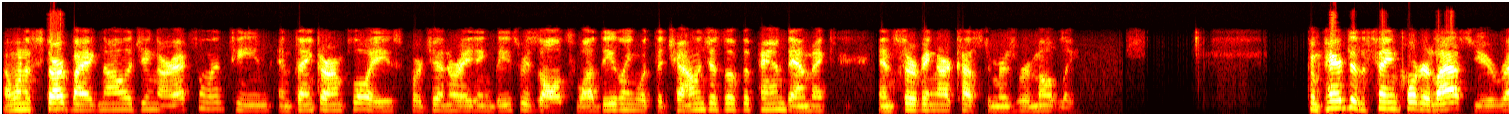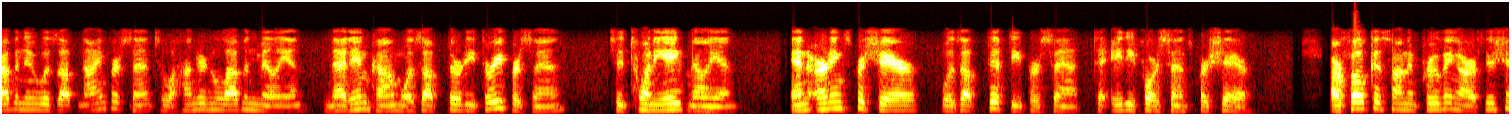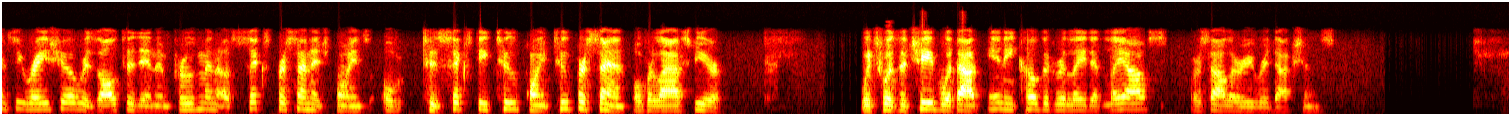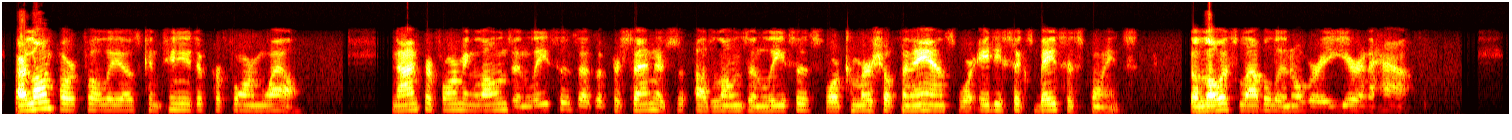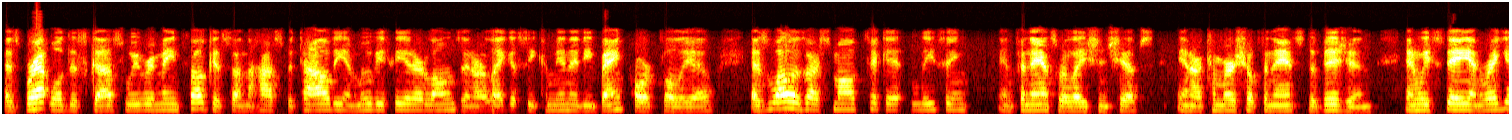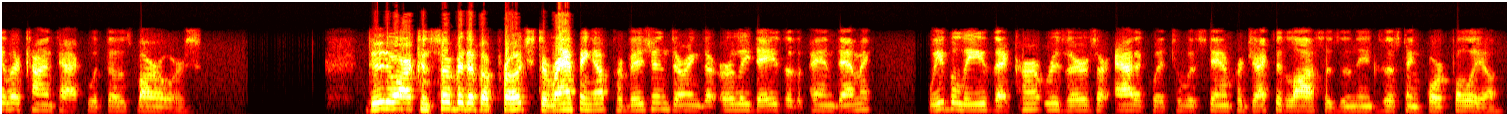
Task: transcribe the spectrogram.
I want to start by acknowledging our excellent team and thank our employees for generating these results while dealing with the challenges of the pandemic and serving our customers remotely. Compared to the same quarter last year, revenue was up 9% to 111 million, net income was up 33% to 28 million, and earnings per share was up 50% to $0.84 per share. Our focus on improving our efficiency ratio resulted in improvement of 6 percentage points to 62.2% over last year, which was achieved without any COVID-related layoffs or salary reductions. Our loan portfolios continue to perform well. Non-performing loans and leases as a percentage of loans and leases for commercial finance were 86 basis points, the lowest level in over a year and a half. As Brett will discuss, we remain focused on the hospitality and movie theater loans in our legacy community bank portfolio, as well as our small ticket leasing and finance relationships in our commercial finance division, and we stay in regular contact with those borrowers. Due to our conservative approach to ramping up provision during the early days of the pandemic, we believe that current reserves are adequate to withstand projected losses in the existing portfolio.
